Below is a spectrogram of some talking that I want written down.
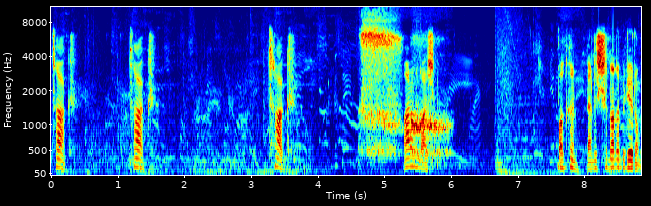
Tak. Tak. Tak. Var mı başka? Bakın ben ışınlanabiliyorum.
